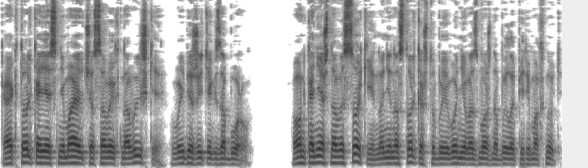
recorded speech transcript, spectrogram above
Как только я снимаю часовых на вышке, вы бежите к забору. Он, конечно, высокий, но не настолько, чтобы его невозможно было перемахнуть.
